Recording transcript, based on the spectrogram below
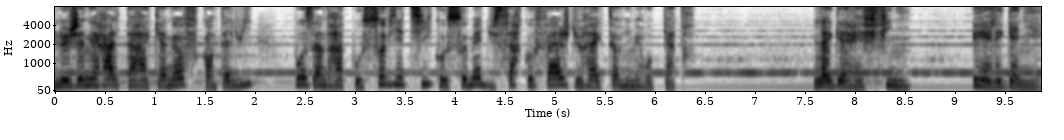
Le général Tarakanov, quant à lui, pose un drapeau soviétique au sommet du sarcophage du réacteur numéro 4. La guerre est finie et elle est gagnée.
